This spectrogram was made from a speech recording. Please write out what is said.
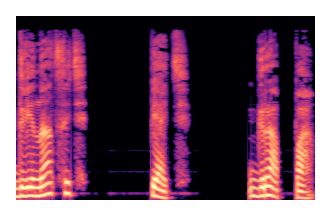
12. 5. Граппа.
